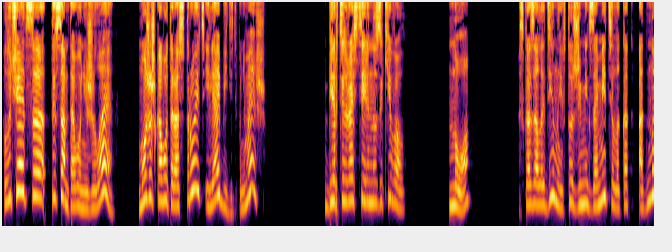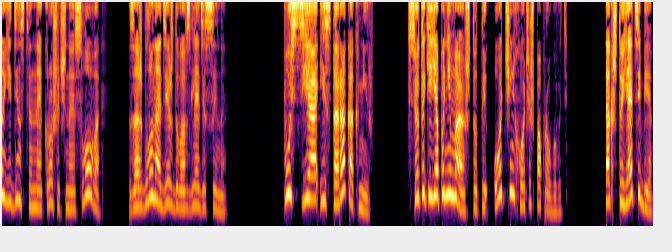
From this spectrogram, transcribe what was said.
Получается, ты сам того не желая, можешь кого-то расстроить или обидеть, понимаешь? Бертель растерянно закивал. Но, — сказала Дина и в тот же миг заметила, как одно единственное крошечное слово зажгло надежду во взгляде сына. «Пусть я и стара, как мир, все-таки я понимаю, что ты очень хочешь попробовать. Так что я тебе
